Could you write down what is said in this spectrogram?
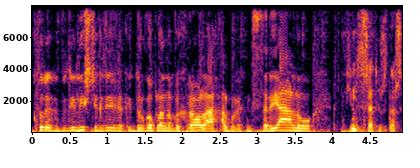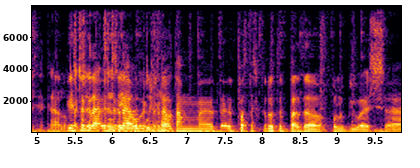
których widzieliście gdzieś w jakichś drugoplanowych rolach albo w jakimś serialu. Film zszedł już z naszych ekranów. Jeszcze, gra, jeszcze, grał, jeszcze grał tam postać, którą ty bardzo polubiłeś. E,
